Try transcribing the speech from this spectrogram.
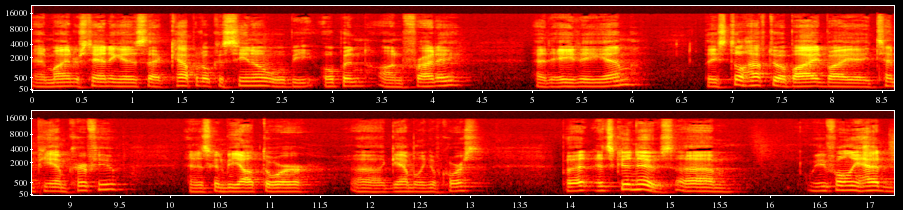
and my understanding is that Capitol Casino will be open on Friday at 8 a.m. They still have to abide by a 10 p.m. curfew and it's going to be outdoor uh, gambling of course. But it's good news. Um, we've only had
